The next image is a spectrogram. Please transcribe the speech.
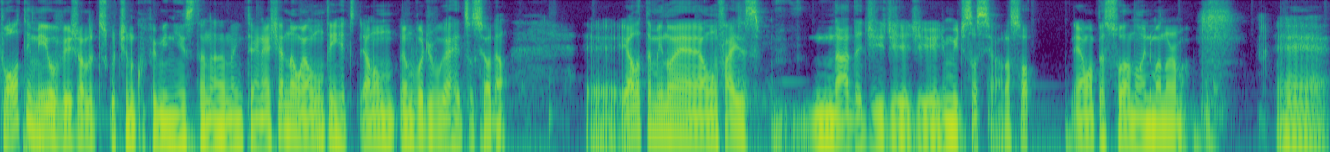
volta e meia eu vejo ela discutindo com feminista na, na internet. É, não, ela não tem rede. Ela não, eu não vou divulgar a rede social dela. É, ela também não é. Ela não faz nada de, de, de, de mídia social. Ela só é uma pessoa anônima normal. É.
